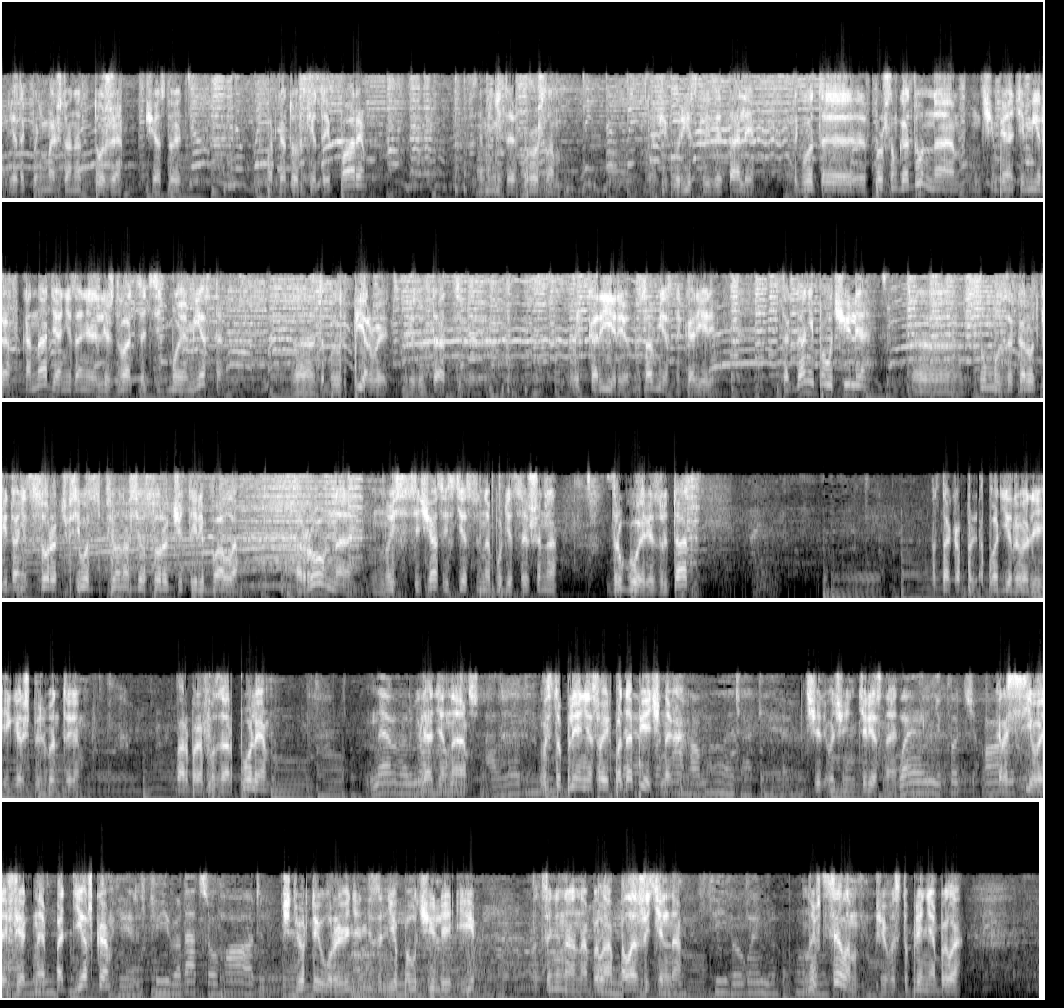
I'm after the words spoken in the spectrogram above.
Я так понимаю, что она тоже участвует подготовке этой пары. Знаменитая в прошлом фигуристка из Италии. Так вот, э, в прошлом году на чемпионате мира в Канаде они заняли лишь 27 место. Э, это был их первый результат э, в их карьере, в совместной карьере. Тогда они получили сумму за короткий танец 40, всего, всего-навсего 44 балла ровно. Но и сейчас, естественно, будет совершенно другой результат. Вот так апл- аплодировали Игорь Шпильбанд и Барбара Фузар-Поле, глядя на выступление своих подопечных. Очень интересная, красивая, эффектная поддержка. Четвертый уровень они за нее получили, и оценена она была положительно. Ну и в целом выступление было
